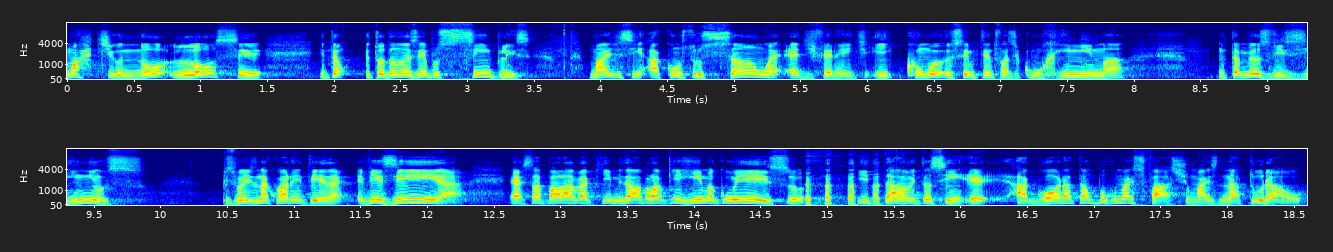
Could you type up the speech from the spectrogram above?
um artigo, no lo sei. Então, eu estou dando um exemplo simples, mas assim, a construção é, é, diferente. E como eu sempre tento fazer com rima, então meus vizinhos, principalmente na quarentena, vizinha, essa palavra aqui, me dá uma palavra que rima com isso e tal. Então, assim, agora está um pouco mais fácil, mais natural.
